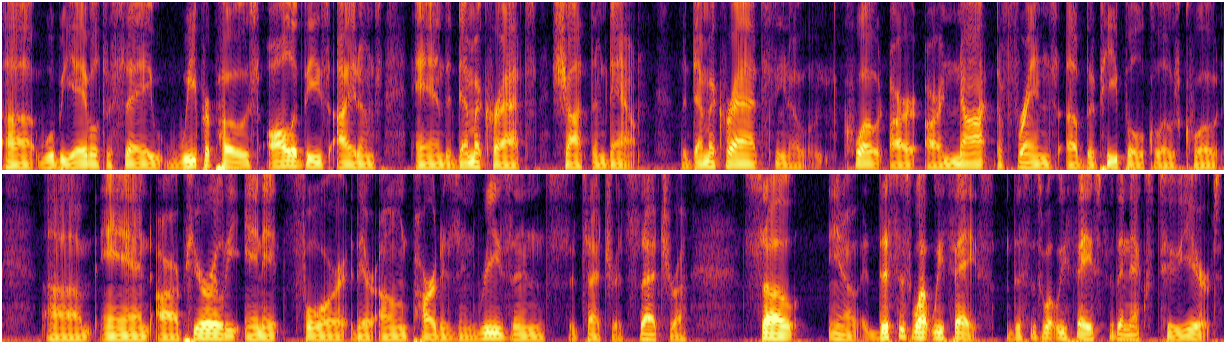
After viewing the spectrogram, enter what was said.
uh, will be able to say, we proposed all of these items and the Democrats shot them down. The Democrats, you know, quote, are, are not the friends of the people, close quote, um, and are purely in it for their own partisan reasons, etc., etc. So, you know, this is what we face. This is what we face for the next two years.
